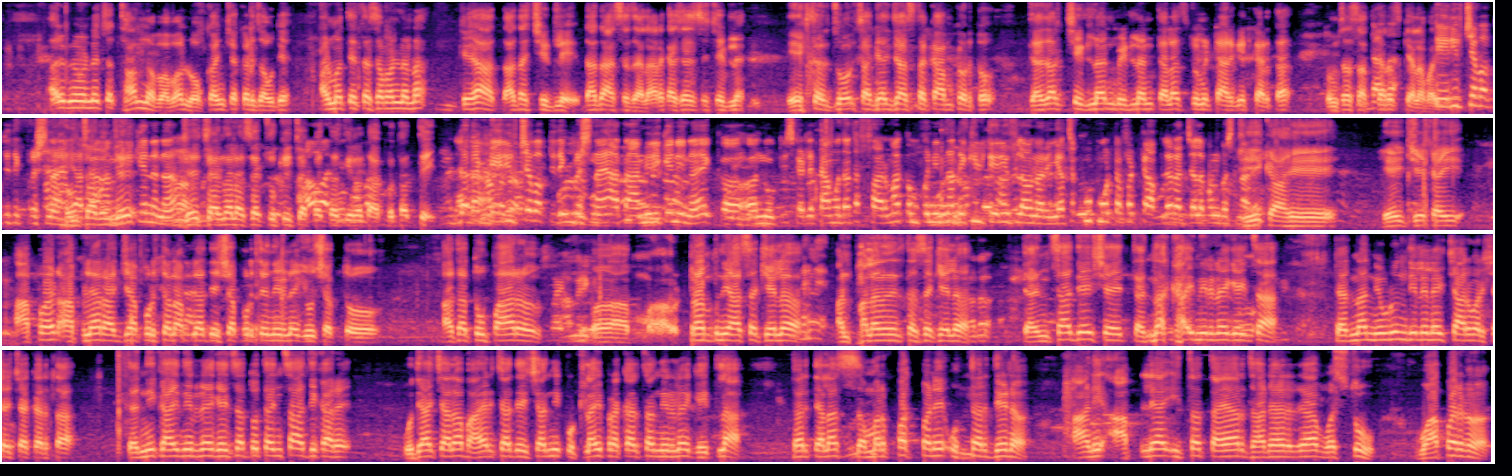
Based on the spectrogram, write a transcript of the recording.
अरे मी म्हणलं थांब ना बाबा लोकांच्याकडे जाऊ दे. आणि मग ते तसं म्हणलं ना की हा दादा चिडले. दादा असं झालं. अरे कशाचं चिडलं? एक तर जो सगळ्यात जास्त काम करतो त्याचा चिडलं बिडलं त्यालाच तुम्ही टार्गेट करता. तुमचा सत्कारच केला पाहिजे. टेरिफच्या बाबतीत एक प्रश्न आहे. तुमचा आता म्हणजे अमेरिकेनं ना जे चॅनल अशा चुकीच्या पद्धतीने दाखवतात ते. दादा टेरिफच्या बाबतीत एक प्रश्न आहे. आता अमेरिकेने ना एक नोटीस काढली. त्यामध्ये आता फार्मा कंपनींना देखील टेरिफ लावणार आहे. याचा खूप मोठा फटका आपल्या राज्याला पण बसणार आहे. ठीक आहे. हे जे काही आपण आपल्या राज्यापुरतं आणि आपल्या देशापुरते निर्णय घेऊ शकतो. आता तू पार ट्रम्पने असं केलं आणि फलाने तसं केलं. त्यांचा देश आहे त्यांना काय निर्णय घ्यायचा? त्यांना निवडून दिलेलं आहे चार वर्षाच्या करता. त्यांनी काय निर्णय घ्यायचा? तो त्यांचा अधिकार आहे. उद्याच्याला बाहेरच्या देशांनी कुठलाही प्रकारचा निर्णय घेतला तर त्याला समर्पकपणे उत्तर देणं आणि आपल्या इथं तयार झाणाऱ्या वस्तू वापरणं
